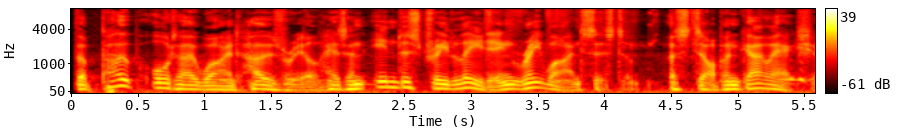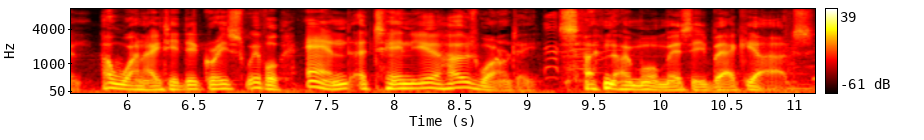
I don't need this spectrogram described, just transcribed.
The Pope Auto Wind hose reel has an industry leading rewind system, a stop and go action, a 180 degree swivel, and a 10 year hose warranty. So no more messy backyards.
